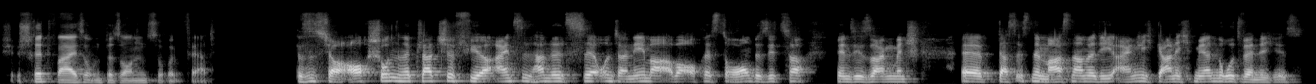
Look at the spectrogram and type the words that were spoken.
schrittweise und besonnen zurückfährt. Das ist ja auch schon eine Klatsche für Einzelhandelsunternehmer, aber auch Restaurantbesitzer, wenn sie sagen, Mensch, äh, das ist eine Maßnahme, die eigentlich gar nicht mehr notwendig ist.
